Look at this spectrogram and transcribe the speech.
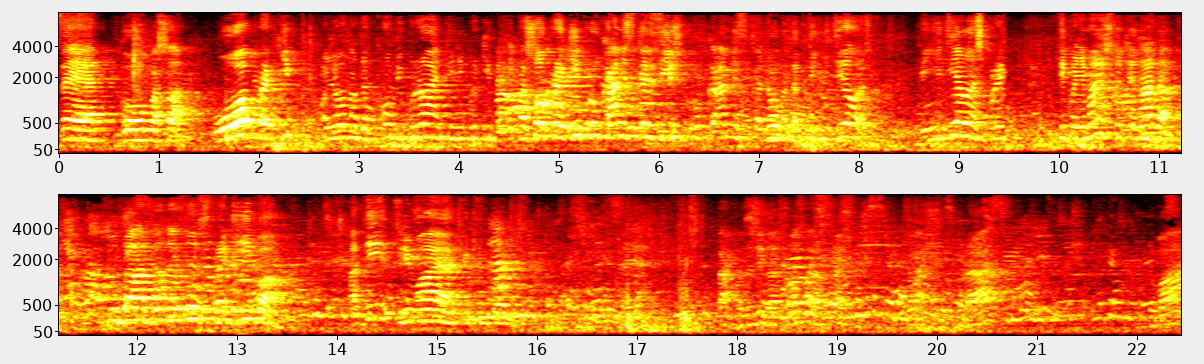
сет, го, пошла. О, прогиб. Алена, да Коби Брайант, ты не прогиб. И пошел прогиб, руками скользишь. Руками, ск- Алена, да ты не делаешь. Ты не делаешь прогиб. Ты понимаешь, что тебе надо туда завернуть с прогибом, а ты прямая каким-то образом. Так, подожди, да, просто. Давай. Раз, два,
